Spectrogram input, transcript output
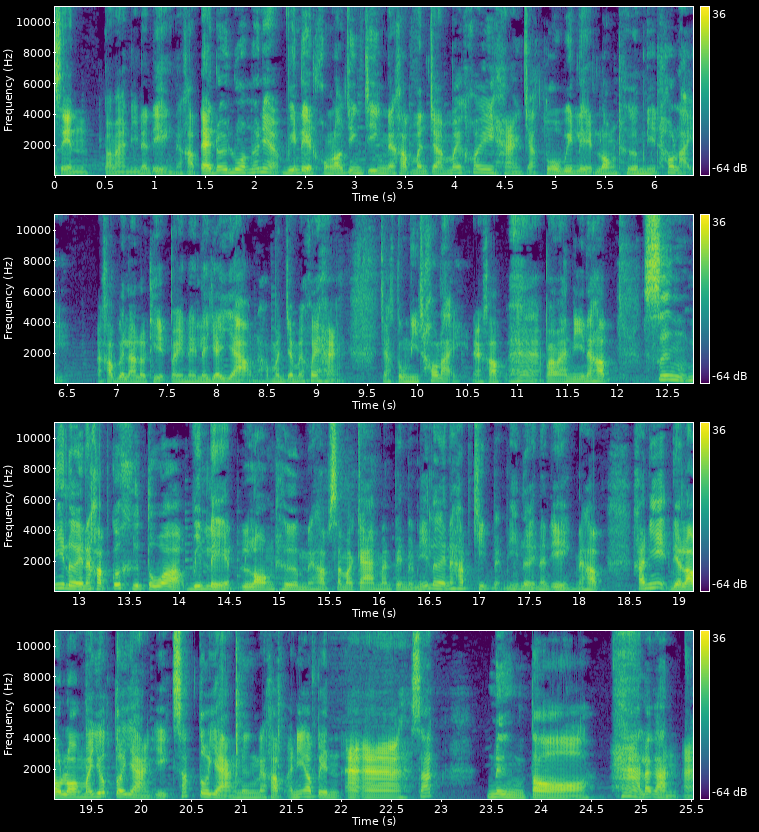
30%ประมาณนี้นั่นเองนะครับ แต่โดยรวมแล้วเนี่ย win rate ของเราจริง ๆ นะครับ มันจะไม่ค่อยห่างจากตัว win rate long term นี้เท่าไหร่ นะครับเวลาเราเทรดไปในระยะยาวนะครับมันจะไม่ค่อยห่างจากตรงนี้เท่าไหร่นะครับประมาณนี้นะครับ ซึ่งนี่เลยนะครับก็คือตัว win rate long term นะครับสมการมันเป็นแบบนี้เลยนะครับ คิดแบบนี้เลยนั่นเองนะครับคราวนี้เดี๋ยวเราลองมายกตัวอย่างอีกสักตัวอย่างหนึ่งนะครับอันนี้เอาเป็น RR สัก 1 ต่อ 5 แล้วกันอะ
